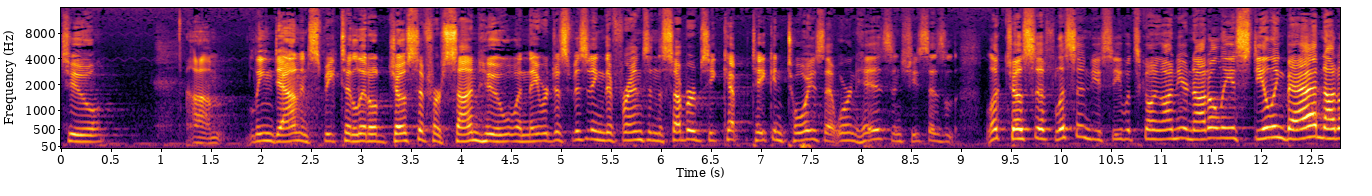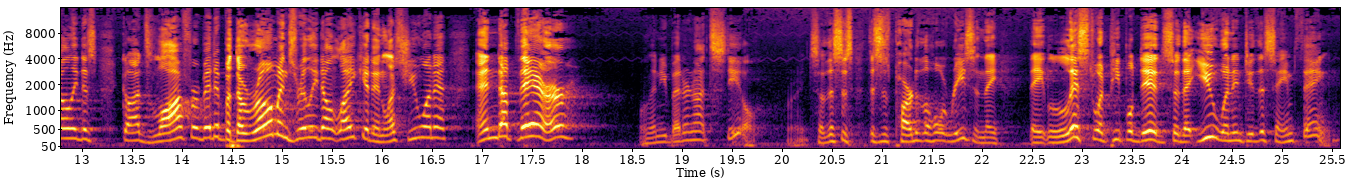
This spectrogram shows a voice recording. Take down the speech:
to um, lean down and speak to little Joseph, her son, who, when they were just visiting their friends in the suburbs, he kept taking toys that weren't his. And she says, Look, Joseph, listen, do you see what's going on here? Not only is stealing bad, not only does God's law forbid it, but the Romans really don't like it. Unless you want to end up there, well, then you better not steal. Right? So this is, this is part of the whole reason. They, they list what people did so that you wouldn't do the same thing.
